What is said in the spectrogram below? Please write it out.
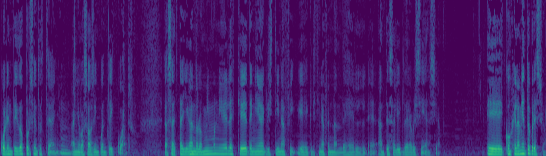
42% este año. Mm. Año pasado 54%. O sea, está llegando a los mismos niveles que tenía Cristina, eh, Cristina Fernández el, eh, antes de salir de la presidencia. Eh, congelamiento de precios.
